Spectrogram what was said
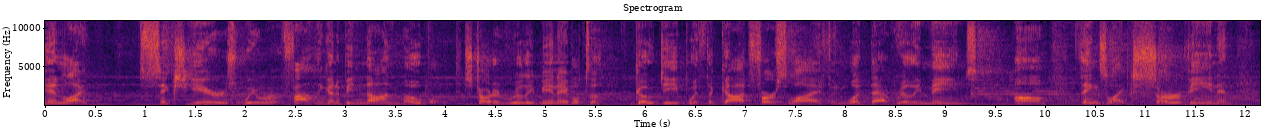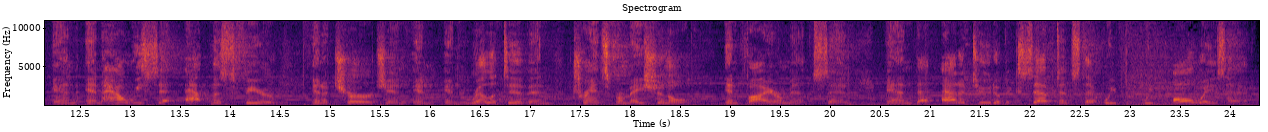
in like six years, we were finally going to be non mobile. Started really being able to go deep with the God first life and what that really means. Um, things like serving and, and, and how we set atmosphere in a church and, and, and relative and transformational environments and, and that attitude of acceptance that we've, we've always had.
